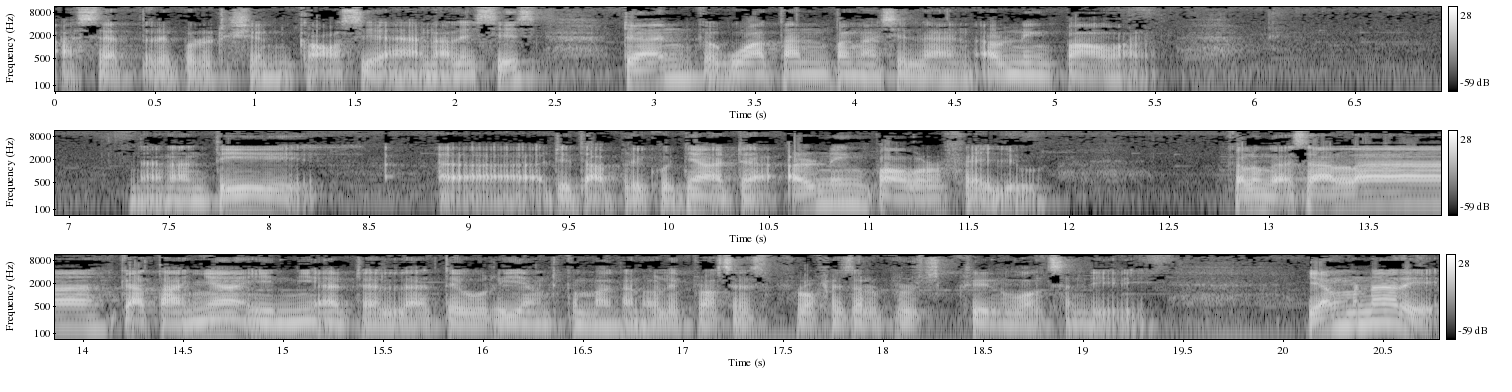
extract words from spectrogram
aset reproduction cost ya, analisis dan kekuatan penghasilan earning power. Nah, nanti uh, di tahap berikutnya ada earning power value kalau nggak salah, katanya ini adalah teori yang dikembangkan oleh proses Profesor Bruce Greenwald sendiri. Yang menarik,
